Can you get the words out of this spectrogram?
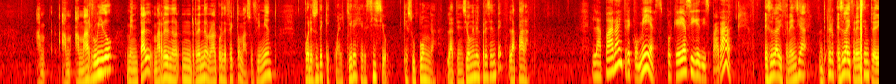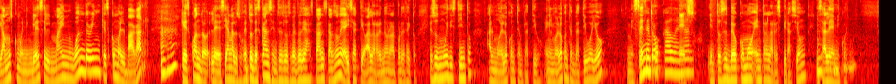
A, a- a más ruido mental, más red neuronal por defecto, más sufrimiento. Por eso es de que cualquier ejercicio que suponga la atención en el presente, la para. La para entre comillas, porque ella sigue disparada. Esa es la diferencia. Pero- esa es la diferencia entre, digamos, como en inglés, el mind wandering, que es como el vagar, Ajá. que es cuando le decían a los sujetos descansen. Entonces los sujetos ya estaban descansando y ahí se activaba la red neuronal por defecto. Eso es muy distinto al modelo contemplativo. En el modelo contemplativo yo me centro en eso. algo. Y entonces veo cómo entra la respiración y sale de mi cuerpo.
